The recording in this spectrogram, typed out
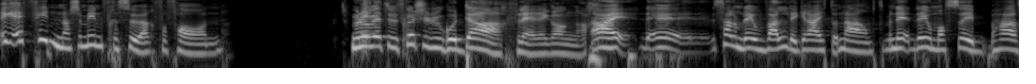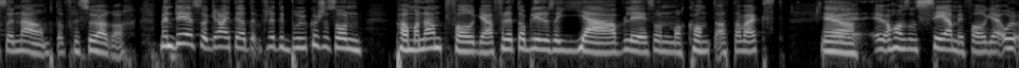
Jeg, jeg finner ikke min frisør, for faen. Men nå vet du, skal ikke du gå der flere ganger? Nei, det er, selv om det er jo veldig greit og nærmt, men det, det er jo masse her som er nærmt av frisører. Men det er så greit, at, for jeg bruker ikke sånn permanentfarge, for da blir det så jævlig sånn markant ettervekst. Ja. Eh, Jeg har en sånn semifarge, og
